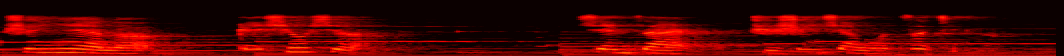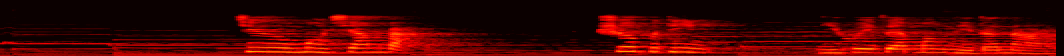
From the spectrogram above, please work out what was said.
深夜了，该休息了，现在只剩下我自己了。进入梦乡吧，说不定你会在梦里的哪儿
